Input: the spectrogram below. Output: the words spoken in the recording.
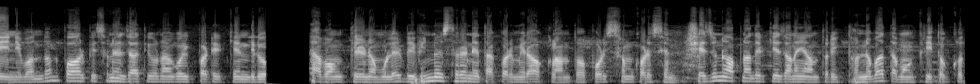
এই নিবন্ধন পাওয়ার পিছনে জাতীয় নাগরিক পার্টির কেন্দ্রীয় এবং তৃণমূলের বিভিন্ন স্তরের নেতাকর্মীরা অক্লান্ত পরিশ্রম করেছেন। সেজন্য আপনাদেরকে জানাই আন্তরিক ধন্যবাদ এবং কৃতজ্ঞতা।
